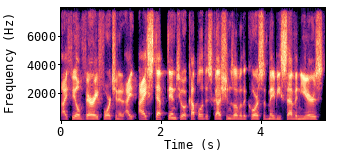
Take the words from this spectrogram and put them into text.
I feel very fortunate. I I stepped into a couple of discussions over the course of maybe seven years,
